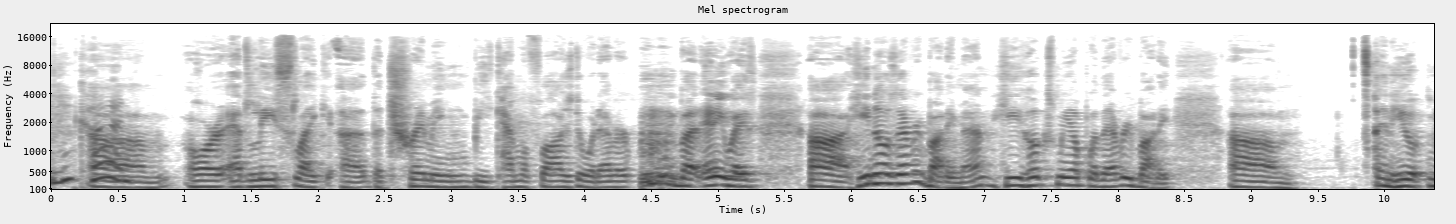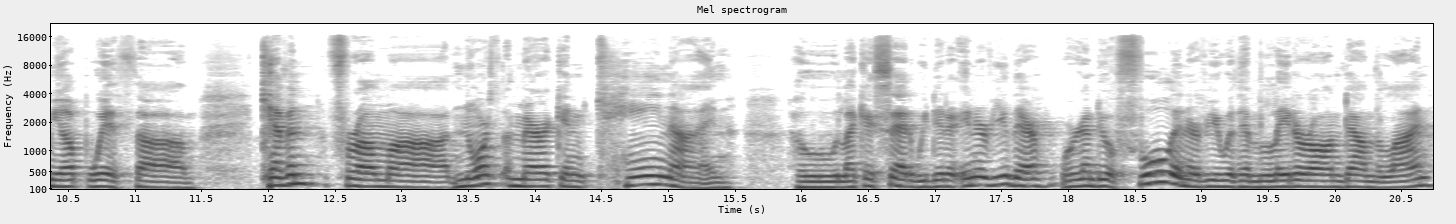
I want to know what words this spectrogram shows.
You could. Um, or at least like uh, the trimming be camouflaged or whatever. but anyways, uh, he knows everybody, man. He hooks me up with everybody. Um, and he hooked me up with um, Kevin from uh, North American Canine. Who, like I said, we did an interview there. We're going to do a full interview with him later on down the line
